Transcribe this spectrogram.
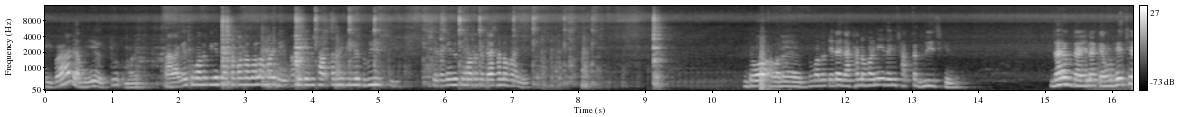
এইবার আমি একটু মানে তার আগে তোমাদেরকে কিন্তু একটা কথা বলা হয়নি। আমি কিন্তু শাকটা মিডিলে ধুয়েছি, সেটা কিন্তু তোমাদেরকে দেখানো হয়নি। দেওয়া মানে তোমাদেরকে এটাই দেখানো হয়নি যে আমি শাকটা ধুয়েছি কিন্তু। যাই হোক, জানি না কেমন হয়েছে।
